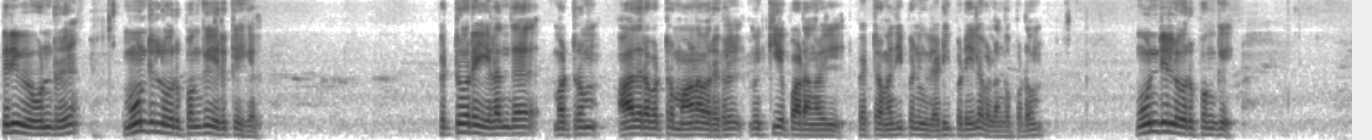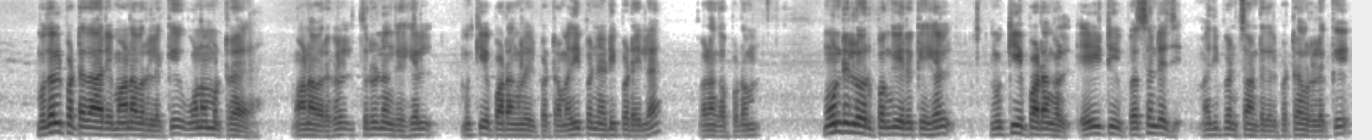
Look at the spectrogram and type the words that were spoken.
பிரிவு ஒன்று மூன்றில் ஒரு பங்கு இருக்கைகள். பெற்றோரை இழந்த மற்றும் ஆதரவற்ற மாணவர்கள் முக்கிய பாடங்களில் பெற்ற மதிப்பெண்கள் அடிப்படையில் வழங்கப்படும். மூன்றில் ஒரு பங்கு. முதல் பட்டதாரி மாணவர்களுக்கு ஊனமுற்ற மாணவர்கள் திருநங்கைகள் முக்கிய பாடங்களில் பெற்ற மதிப்பெண் அடிப்படையில் வழங்கப்படும். மூன்றில் ஒரு பங்கு இருக்கைகள். முக்கிய பாடங்கள் எயிட்டி பர்சன்டேஜ் மதிப்பெண் சான்றிதழ் பெற்றவர்களுக்கு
